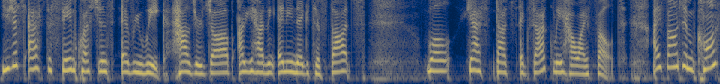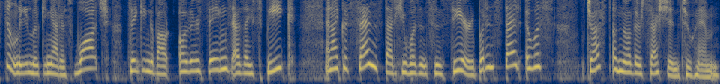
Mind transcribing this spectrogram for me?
You just ask the same questions every week. How's your job? Are you having any negative thoughts? Well, yes, that's exactly how I felt. I found him constantly looking at his watch, thinking about other things as I speak, and I could sense that he wasn't sincere, but instead it was just another session to him.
